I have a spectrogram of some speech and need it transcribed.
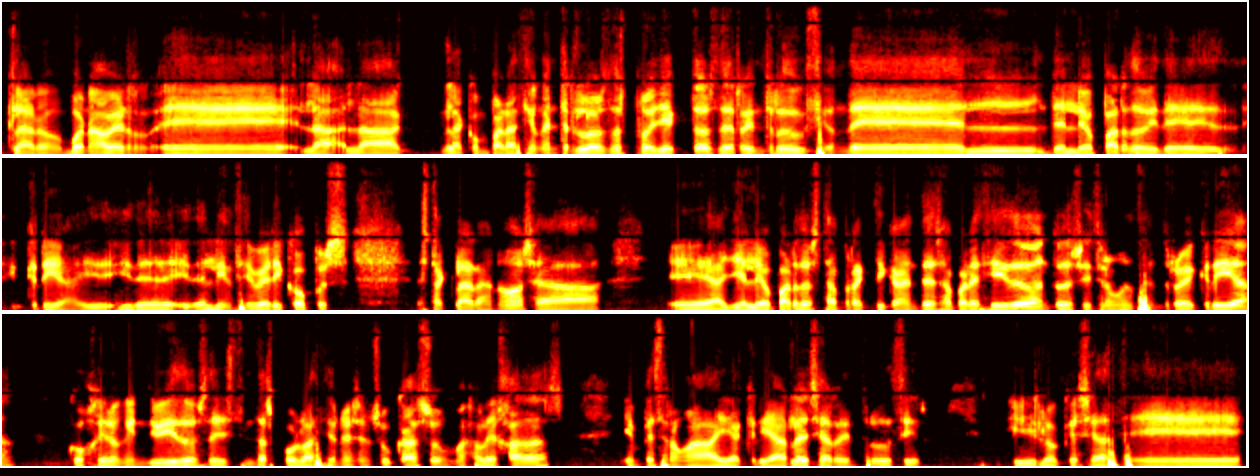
Claro, bueno, a ver, eh, la, la, comparación entre los dos proyectos de reintroducción del, del leopardo y de cría y, del lince ibérico, pues está clara, ¿no? O sea, eh, allí el leopardo está prácticamente desaparecido, entonces hicieron un centro de cría, cogieron individuos de distintas poblaciones, en su caso, más alejadas, y empezaron a, a criarles y a reintroducir. Y lo que se hace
